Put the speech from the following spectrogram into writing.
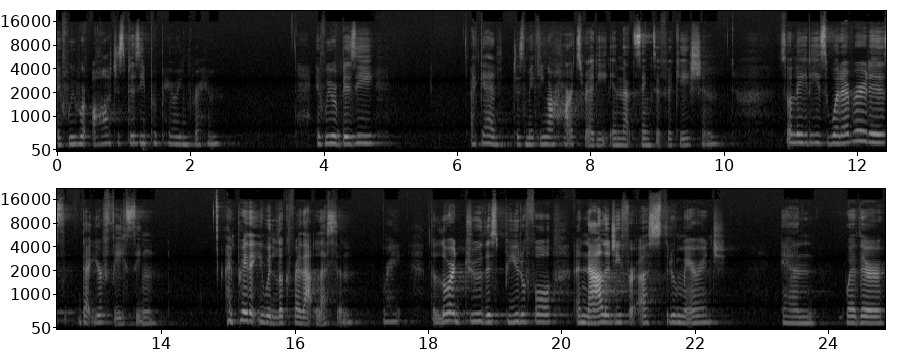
if we were all just busy preparing for Him. If we were busy, again, just making our hearts ready in that sanctification. So, ladies, whatever it is that you're facing, I pray that you would look for that lesson, right? The Lord drew this beautiful analogy for us through marriage. And whether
